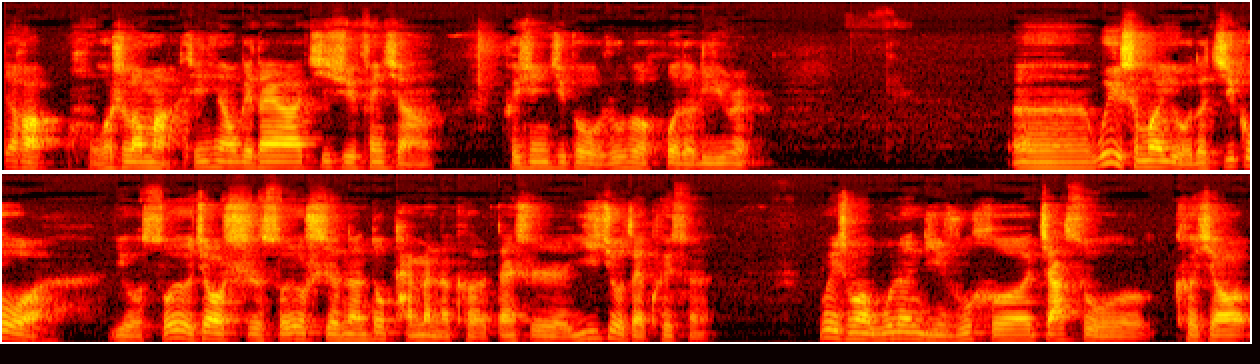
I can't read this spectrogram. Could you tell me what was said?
大家好，我是老马。今天我给大家继续分享培训机构如何获得利润。嗯，为什么有的机构啊，有所有教室、所有时间段都排满了课，但是依旧在亏损？为什么无论你如何加速课销，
